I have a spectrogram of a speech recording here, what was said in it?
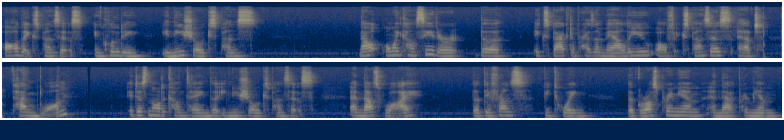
all the expenses, including initial expense. Now, when we consider the expected present value of expenses at time 1, it does not contain the initial expenses, and that's why the difference between the gross premium and net premium,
